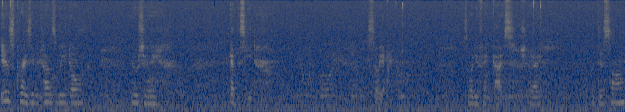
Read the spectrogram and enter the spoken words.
is crazy because we don't usually get this heat. So yeah. So what do you think, guys? Should I put this song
